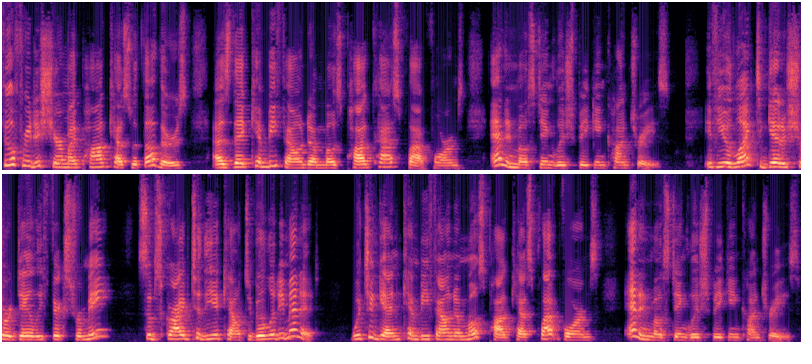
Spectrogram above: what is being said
Feel free to share my podcast with others as they can be found on most podcast platforms and in most English speaking countries. If you'd like to get a short daily fix from me, subscribe to the Accountability Minute, which again can be found on most podcast platforms and in most English speaking countries.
